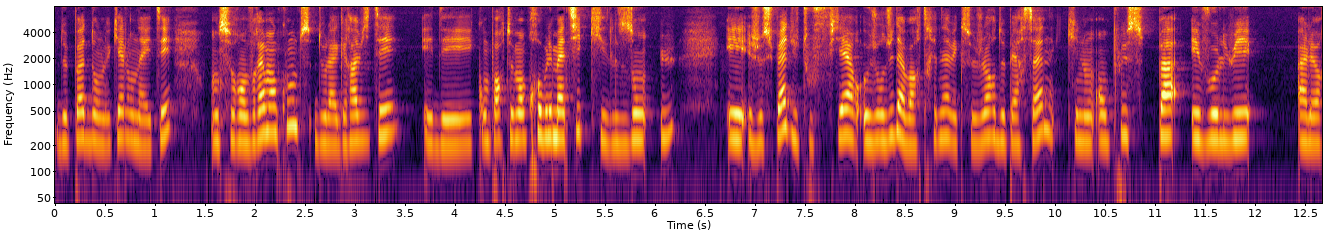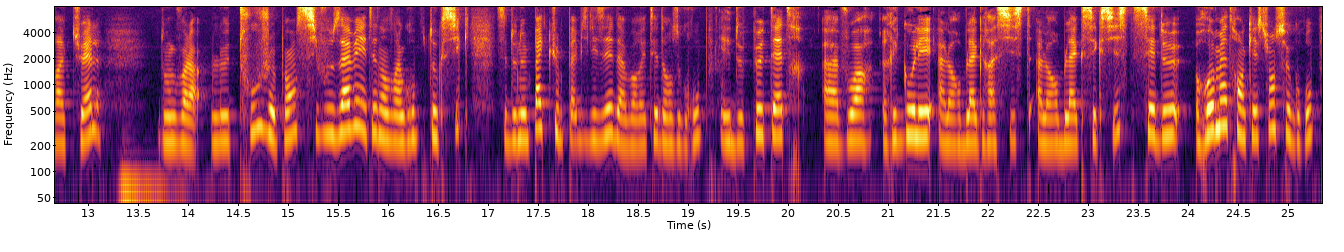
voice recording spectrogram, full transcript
de potes dans lequel on a été, on se rend vraiment compte de la gravité et des comportements problématiques qu'ils ont eus et je suis pas du tout fière aujourd'hui d'avoir traîné avec ce genre de personnes qui n'ont en plus pas évolué à l'heure actuelle. Donc voilà, le tout, je pense, si vous avez été dans un groupe toxique, c'est de ne pas culpabiliser d'avoir été dans ce groupe et de peut-être avoir rigolé à leurs blagues racistes, à leurs blagues sexistes, c'est de remettre en question ce groupe,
